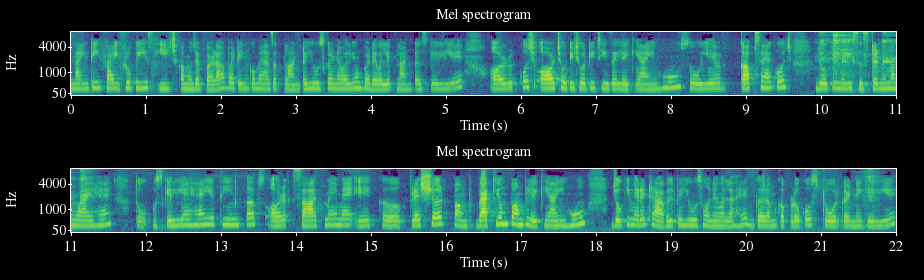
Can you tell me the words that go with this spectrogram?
नाइन्टी फाइव ईच का मुझे पड़ा बट इनको मैं एज अ प्लांटर यूज़ करने वाली हूँ। बड़े वाले प्लांटर्स के लिए और कुछ और छोटी छोटी चीज़ें लेके आई हूँ। सो ये कप्स हैं कुछ, जो कि मेरी सिस्टर ने मंगवाए हैं। तो उसके लिए हैं ये तीन कप्स और साथ में मैं एक प्रेशर पंप वैक्यूम पंप लेके आई हूँ, जो कि मेरे ट्रैवल पे यूज़ होने वाला है गर्म कपड़ों को स्टोर करने के लिए।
